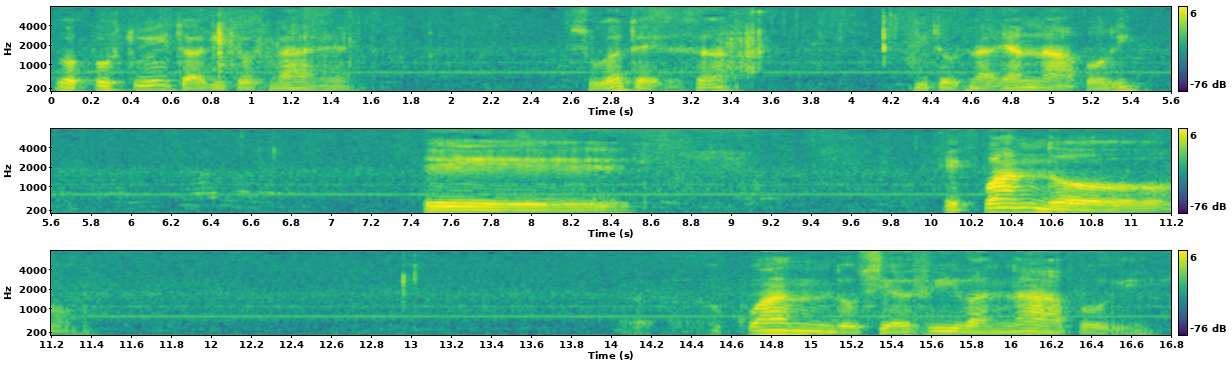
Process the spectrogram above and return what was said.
l'opportunità di tornare sulla terra, di tornare a Napoli e, e quando, quando si arriva a Napoli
